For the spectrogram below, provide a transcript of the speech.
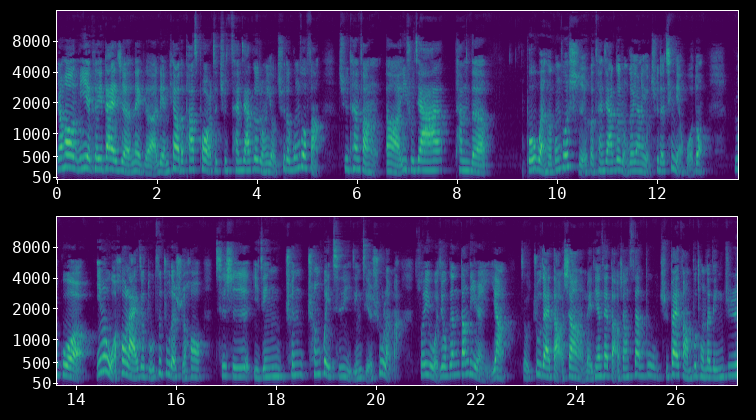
然后你也可以带着那个联票的 passport 去参加各种有趣的工作坊，去探访啊艺术家他们的博物馆和工作室，和参加各种各样有趣的庆典活动。如果因为我后来就独自住的时候，其实已经春春会期已经结束了嘛，所以我就跟当地人一样，就住在岛上，每天在岛上散步，去拜访不同的邻居。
